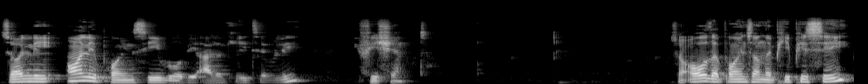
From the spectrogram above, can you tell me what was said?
So only, only point C will be allocatively efficient. So all the points on the PPC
